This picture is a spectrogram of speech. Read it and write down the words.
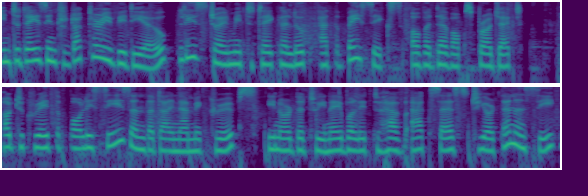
In today's introductory video, please join me to take a look at the basics of a DevOps project, how to create the policies and the dynamic groups in order to enable it to have access to your tenancy,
